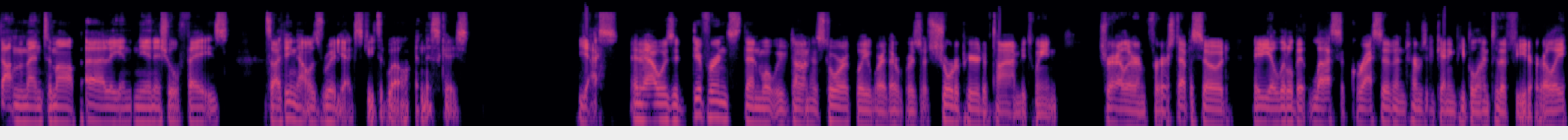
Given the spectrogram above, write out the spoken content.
that momentum up early in the initial phase. So I think that was really executed well in this case. Yes. And that was a difference than what we've done historically, where there was a shorter period of time between trailer and first episode, maybe a little bit less aggressive in terms of getting people into the feed early.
